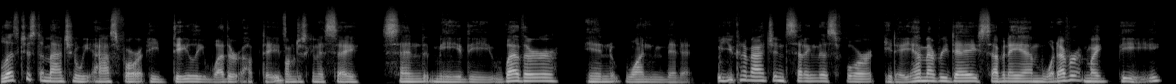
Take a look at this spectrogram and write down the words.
Let's just imagine we ask for a daily weather update. I'm just going to say, send me the weather in one minute. You can imagine setting this for 8 a.m. every day, 7 a.m., whatever it might be.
